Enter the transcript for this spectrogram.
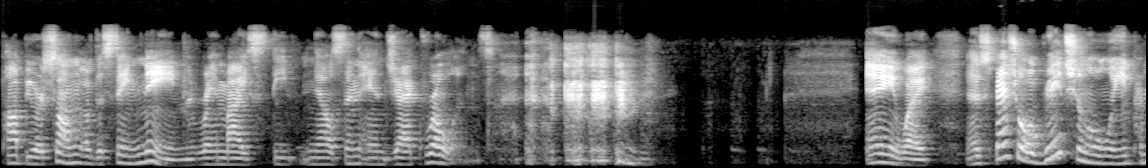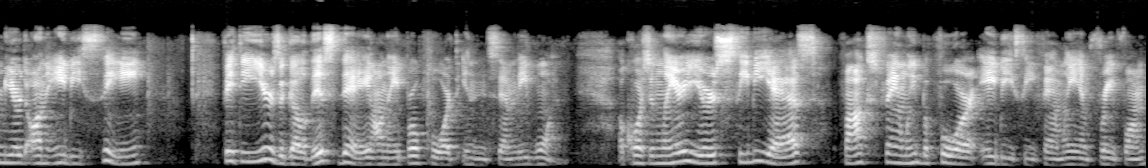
popular song of the same name, written by Steve Nelson and Jack Rollins. anyway, the special originally premiered on ABC 50 years ago this day on April 4th in 71. Of course, in later years, CBS, Fox Family before ABC Family, and Freeform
